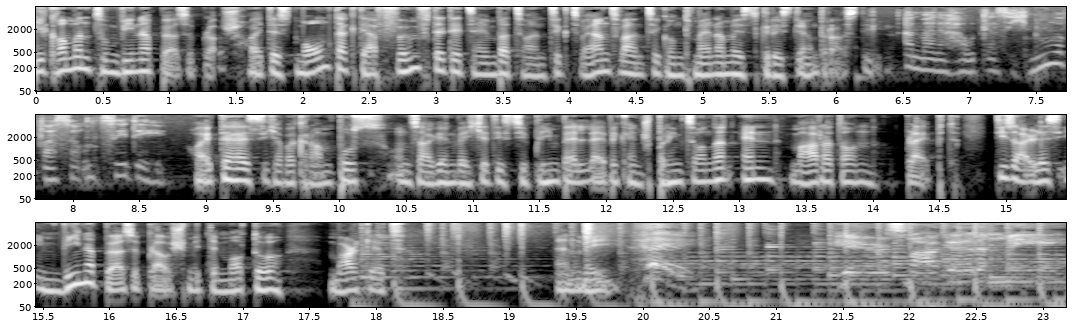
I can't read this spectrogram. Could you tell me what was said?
Willkommen zum Wiener Börseplausch. Heute ist Montag, der 5. Dezember 2022 und mein Name ist Christian Drastil. An meiner Haut lasse ich nur Wasser und CD. Heute heiße ich aber Krampus und sage, in welcher Disziplin beileibe kein Sprint, sondern ein Marathon bleibt. Dies alles im Wiener Börseplausch mit dem Motto Market and Me. Hey, here's Market and Me.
